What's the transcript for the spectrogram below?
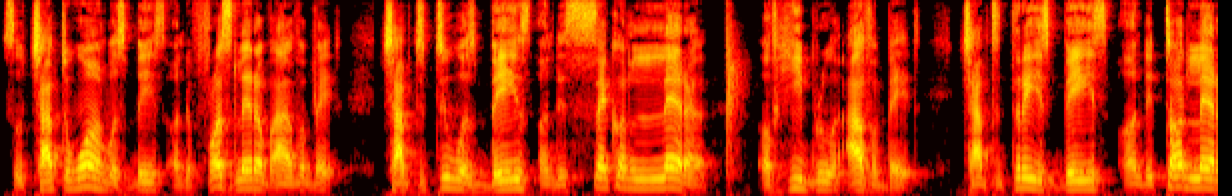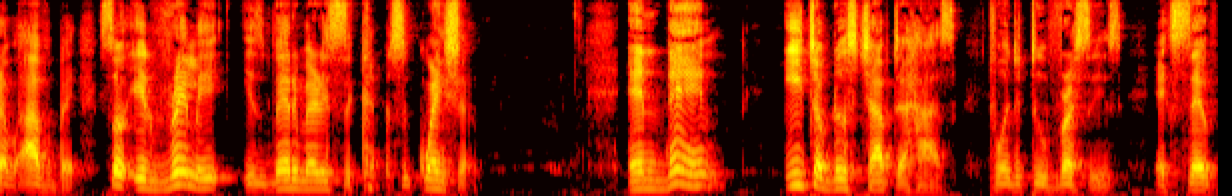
So chapter 1 was based on the first letter of alphabet. Chapter 2 was based on the second letter of Hebrew alphabet. Chapter 3 is based on the third letter of alphabet. So it really is very, very sequ- sequential. And then each of those chapters has 22 verses, except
